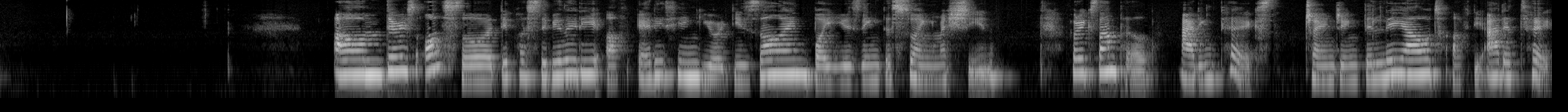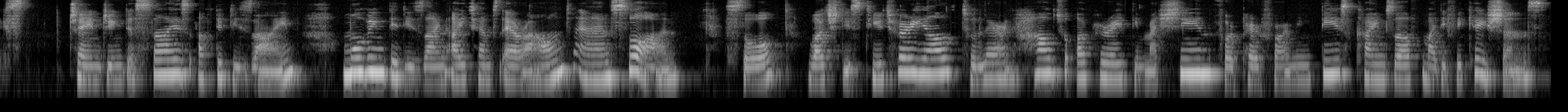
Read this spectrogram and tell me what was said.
Um, there is also the possibility of editing your design by using the sewing machine. For example, adding text changing the layout of the added text, changing the size of the design, moving the design items around, and so on. So, watch this tutorial to learn how to operate the machine for performing these kinds of modifications.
